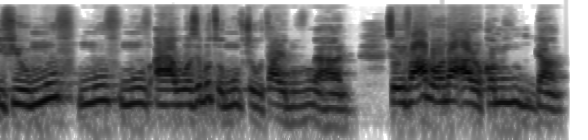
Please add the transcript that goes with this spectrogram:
if you move, move, move, I was able to move through without removing my hand. So if I have another arrow coming down,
